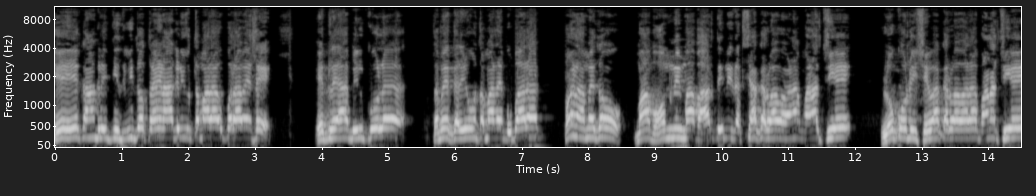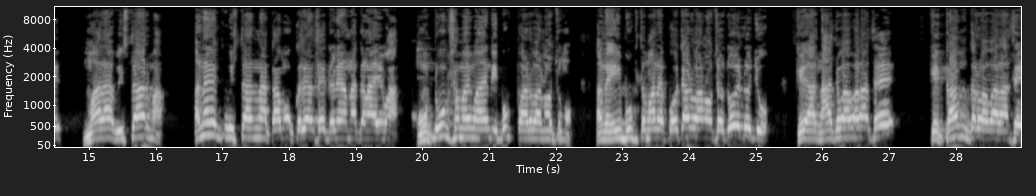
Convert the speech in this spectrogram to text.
એ એક આંગળી જીતવી તો ત્રણ આંગળીઓ તમારા ઉપર આવે છે. એટલે આ બિલકુલ, તમે કર્યું તમારે મુબારક. પણ અમે તો મા ભૌમની, મા ભારતીની રક્ષા કરવા વાળા માણસ છીએ. લોકોની સેવા કરવા વાળા માણસ છીએ. મારા વિસ્તારમાં અનેક વિસ્તારના કામો કર્યા છે ગણ્યા ના ગણા એવા. હું ટૂંક સમયમાં એની બુક પાડવાનો છું. અને એ બુક તમારે પહોંચાડવાનો છે. જોઈ લેજો કે આ નાચવા વાળા છે કે કામ કરવા વાળા છે,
